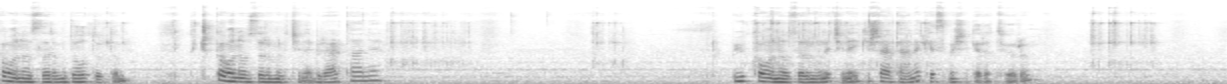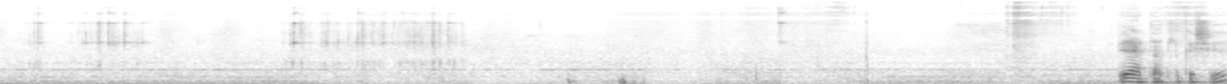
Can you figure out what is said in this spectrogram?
Kavanozlarımı doldurdum. Küçük kavanozlarımın içine birer tane. Büyük kavanozlarımın içine ikişer tane kesme şeker atıyorum. Birer tatlı kaşığı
